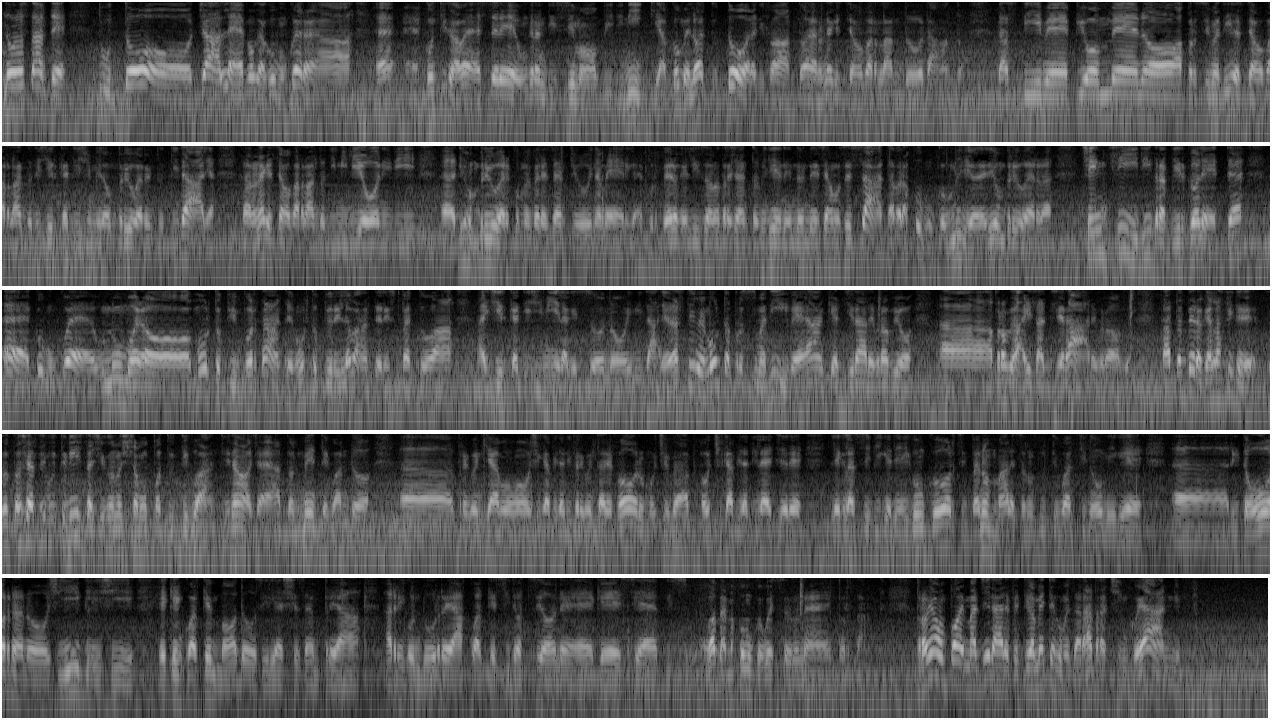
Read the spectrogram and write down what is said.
Nonostante tutto, già all'epoca comunque era, eh, eh, continuava a essere un grandissimo hobby di nicchia, come lo è tuttora di fatto, eh, non è che stiamo parlando tanto. Da stime più o meno approssimative stiamo parlando di circa 10.000 homebrewer in tutta Italia, cioè, non è che stiamo parlando di milioni di, eh, di homebrewer come per esempio in America, è pur vero che lì sono 300 milioni e noi ne siamo 60, però comunque un milione di homebrewer censiti, tra virgolette, è comunque un numero molto più importante, molto più rilevante rispetto a ai circa 10.000 che sono in Italia. Da stime molto approssimative, eh, anche a girare proprio, uh, proprio a esagerare proprio. Tanto è vero che alla fine, sotto certi punti di vista, ci conosciamo un po' tutti quanti, no? Cioè, attualmente quando uh, frequentiamo, ci capita di frequentare forum o ci, o ci, capita di leggere le classifiche dei concorsi, bene o male sono tutti quanti nomi che uh, ritornano, ciclici e che in qualche modo si riesce sempre a, a ricondurre a qualche situazione che si è vissuta. Vabbè, ma comunque questo non è importante. Proviamo un po' a immaginare effettivamente come sarà tra 5 anni,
